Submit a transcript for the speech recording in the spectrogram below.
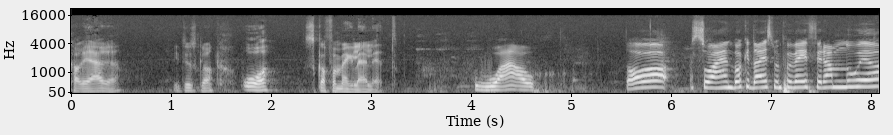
karriere i Tyskland, og skaffa meg leilighet. Wow. Da så jeg en bak deg som er på vei frem nå, ja.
